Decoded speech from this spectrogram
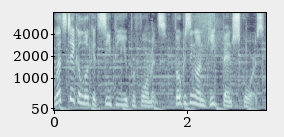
Let's take a look at CPU performance, focusing on Geekbench scores.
